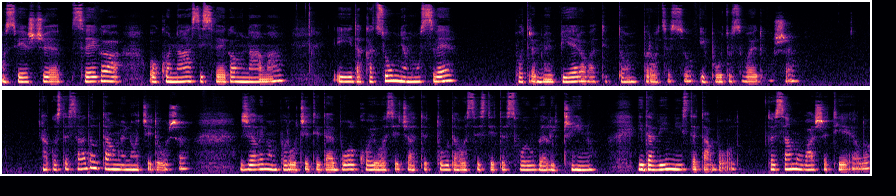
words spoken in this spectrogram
osvješćuje svega oko nas i svega u nama i da kad sumnjamo u sve, potrebno je vjerovati tom procesu i putu svoje duše. Ako ste sada u tamnoj noći duše, želim vam poručiti da je bol koju osjećate tu da osvijestite svoju veličinu i da vi niste ta bol. To je samo vaše tijelo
